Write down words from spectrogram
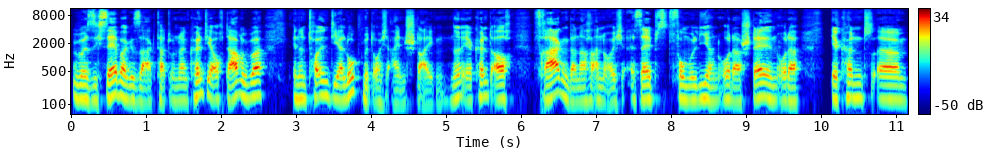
über sich selber gesagt hat. Und dann könnt ihr auch darüber in einen tollen Dialog mit euch einsteigen. Ne? Ihr könnt auch Fragen danach an euch selbst formulieren oder stellen oder ihr könnt ähm,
